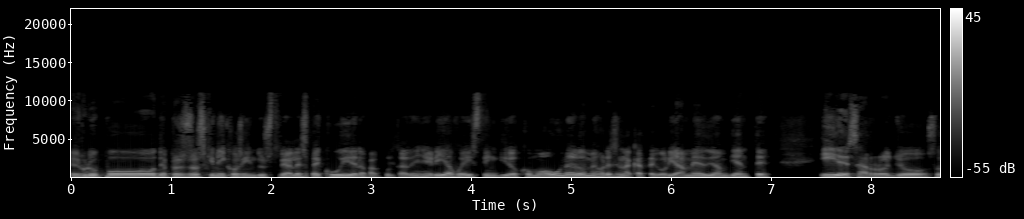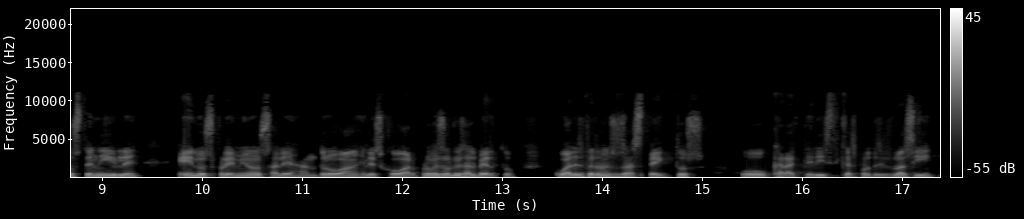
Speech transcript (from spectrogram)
El grupo de procesos químicos e industriales PQI de la Facultad de Ingeniería fue distinguido como uno de los mejores en la categoría Medio Ambiente y Desarrollo Sostenible en los premios Alejandro Ángel Escobar. Profesor Luis Alberto, ¿cuáles fueron esos aspectos o características, por decirlo así,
